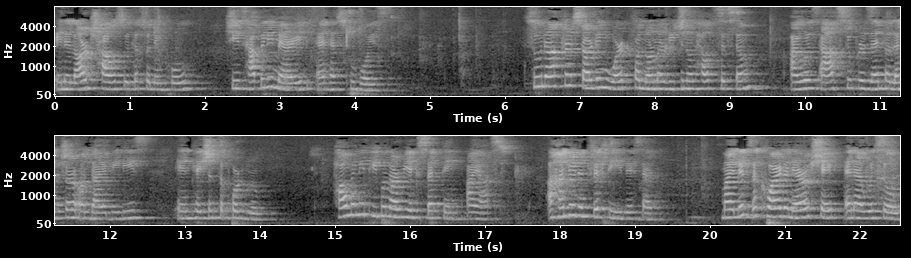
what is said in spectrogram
in a large house with a swimming pool. She is happily married and has two boys. Soon after starting work for Norman Regional Health System, I was asked to present a lecture on diabetes in patient support group. How many people are we expecting? I asked. 150, they said. My lips acquired a narrow shape and I whistled.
